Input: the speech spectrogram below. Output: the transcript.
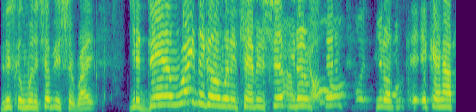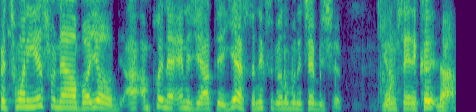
the Knicks gonna win a championship, right? You're damn right they're gonna win a championship. you know what I'm saying? But, you know, it, it, can happen 20 years from now, but yo, I, am putting that energy out there. Yes, the Knicks are gonna win a championship. You know what I'm saying? It could. Nah,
